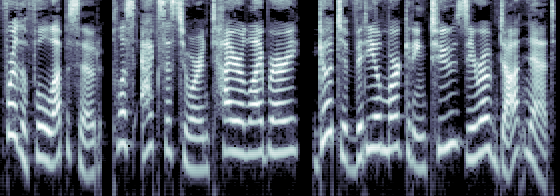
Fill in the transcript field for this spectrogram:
For the full episode, plus access to our entire library, go to videomarketing20.net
